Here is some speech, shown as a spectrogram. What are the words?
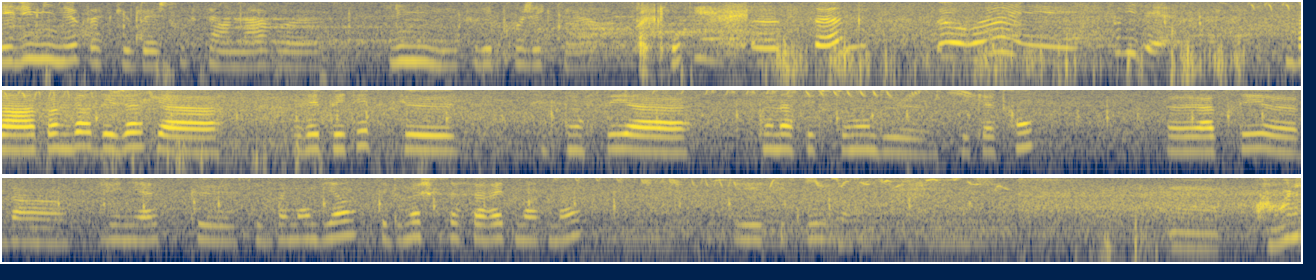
Et lumineux parce que ben, je trouve que c'est un art euh, lumineux sous les projecteurs. Euh, fun, heureux et solidaire. Ben, comme d'hab, déjà, il y a répéter parce que c'est ce qu'on fait, à- c'est ce qu'on a fait tout au long de, des 4 ans. Euh, après, euh, ben, génial parce que c'est vraiment bien. C'est dommage que ça s'arrête maintenant. Et c'est cool. ben. Hum, cool. Euh,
